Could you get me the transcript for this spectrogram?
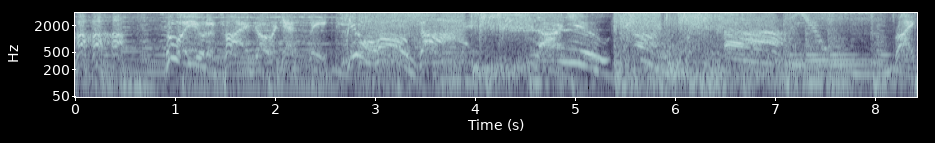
Who are you to try and go against me? You'll all die! Darn you! Ah! Ah! Right.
